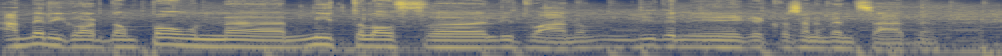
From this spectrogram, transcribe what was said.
a me ricorda un po' un uh, Meatloaf lituano. Ditemi che cosa ne pensate.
